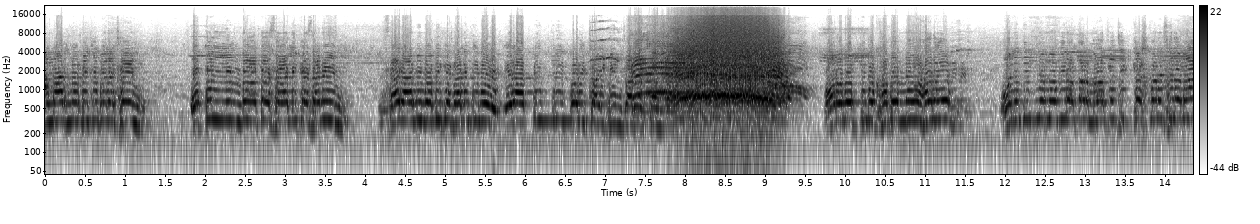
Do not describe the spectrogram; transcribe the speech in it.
আমার নবীজি বলেছেন অতুল্লিম বাতা জালিকা জানিন যারা আমি নবীকে গালি দিব, এরা পিতৃ পরিচয়হীন যারা সন্তান। পরবর্তীতে খবর নেওয়া হলো অলিদিবনে নবীরা তার মাকে জিজ্ঞেস করেছিল না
